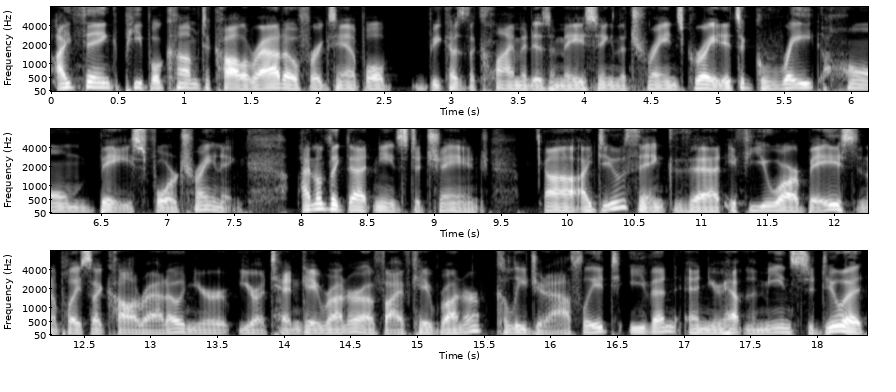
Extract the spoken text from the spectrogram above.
I think people come to Colorado, for example, because the climate is amazing, the terrain's great. It's a great home base for training. I don't think that needs to change. Uh, I do think that if you are based in a place like Colorado and you're you're a 10k runner, a 5k runner, collegiate athlete even, and you have the means to do it,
